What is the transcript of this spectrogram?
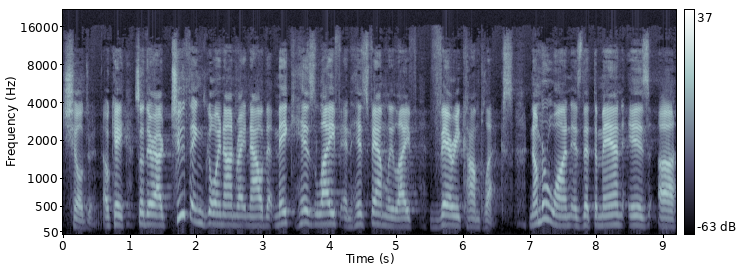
children. Okay, so there are two things going on right now that make his life and his family life very complex. Number one is that the man is a,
